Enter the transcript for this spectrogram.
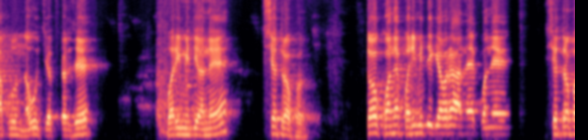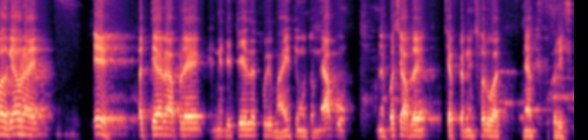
આપણું નવું ચેપ્ટર છે પરિમિતિ અને ક્ષેત્રફળ. તો કોને પરિમિતિ કહેવરાય અને કોને ક્ષેત્રફળ કહેવરાય એ અત્યારે આપણે એની ડિટેલ થોડી માહિતી હું તમને આપું અને પછી આપણે ચેપ્ટરની શરૂઆત નેક્સ્ટ કરીશું.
